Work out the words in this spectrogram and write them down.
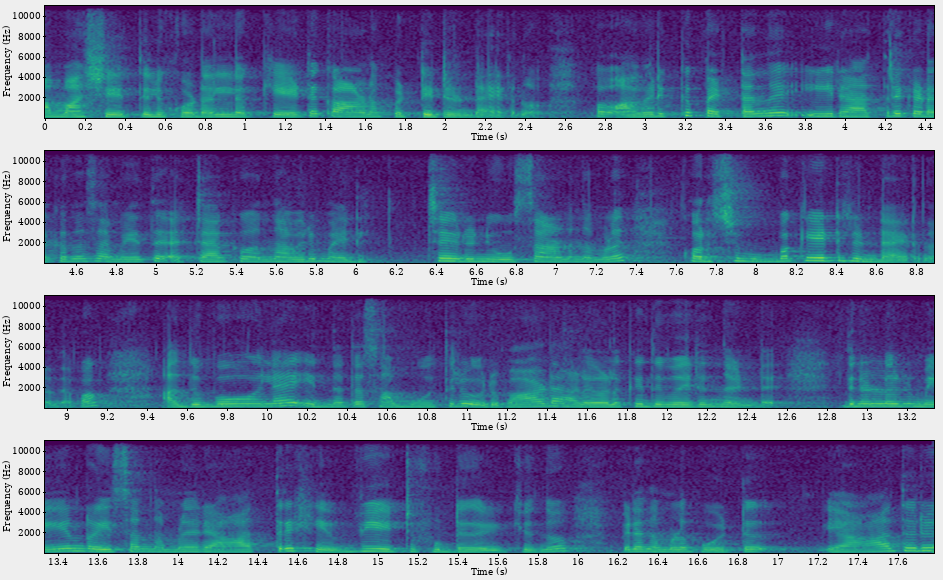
ആമാശയത്തിൽ കുടലിലൊക്കെ ആയിട്ട് കാണപ്പെട്ടിട്ടുണ്ടായിരുന്നു. അപ്പം അവർക്ക് പെട്ടെന്ന് ഈ രാത്രി കിടക്കുന്ന സമയത്ത് അറ്റാക്ക് വന്ന് അവർ മരിച്ച ഒരു ന്യൂസാണ് നമ്മൾ കുറച്ച് മുമ്പ് കേട്ടിട്ടുണ്ടായിരുന്നത്. അപ്പം അതുപോലെ ഇന്നത്തെ സമൂഹത്തിൽ ഒരുപാട് ആളുകൾക്ക് ഇത് വരുന്നുണ്ട്. ഇതിനുള്ളൊരു മെയിൻ റീസൺ നമ്മൾ രാത്രി ഹെവി ആയിട്ട് ഫുഡ് കഴിക്കുന്നു. പിന്നെ നമ്മൾ പോയിട്ട് യാതൊരു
